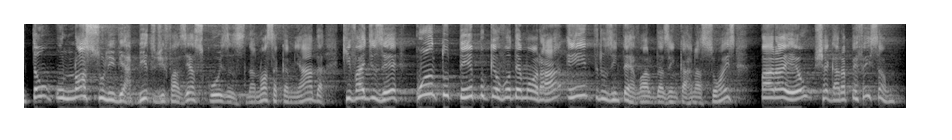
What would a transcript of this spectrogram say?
Então, o nosso livre-arbítrio de fazer as coisas na nossa caminhada, que vai dizer quanto tempo que eu vou demorar entre os intervalos das encarnações para eu chegar à perfeição.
